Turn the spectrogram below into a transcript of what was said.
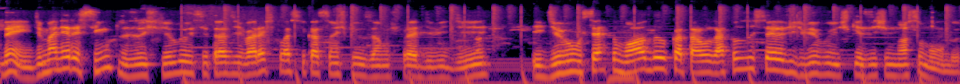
Bem, de maneira simples, os filos se tratam de várias classificações que usamos para dividir e, de um certo modo, catalogar todos os seres vivos que existem no nosso mundo.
